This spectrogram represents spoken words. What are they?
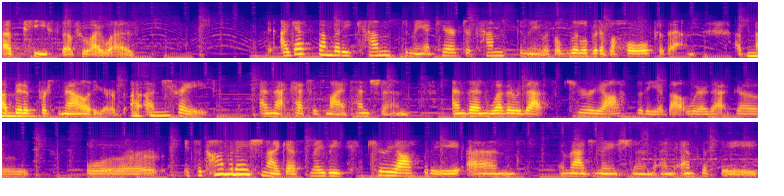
a piece of who I was. I guess somebody comes to me, a character comes to me with a little bit of a hole to them, a, mm-hmm. a bit of personality or a, mm-hmm. a trait, and that catches my attention. And then whether that's curiosity about where that goes, or it's a combination, I guess, maybe curiosity and imagination and empathy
